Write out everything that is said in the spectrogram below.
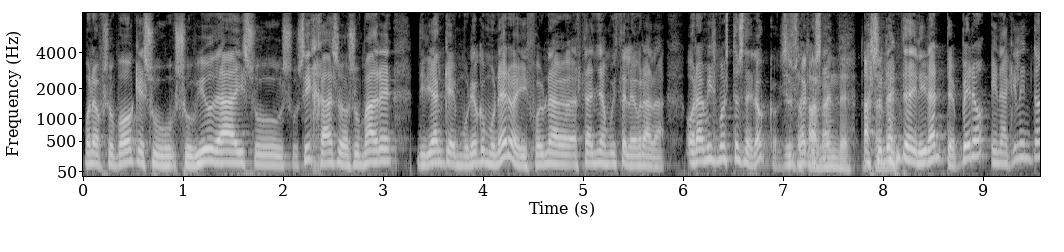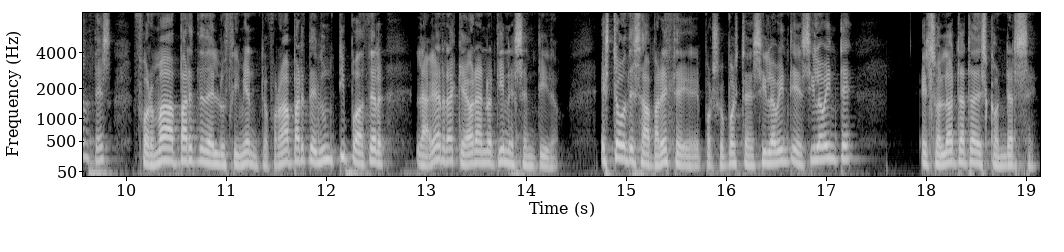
Bueno, supongo que su, su viuda y su- sus hijas o su madre dirían que murió como un héroe y fue una hazaña muy celebrada. Ahora mismo esto es de locos. Sí, es una cosa totalmente, absolutamente delirante. Pero en aquel entonces formaba parte del lucimiento, formaba parte de un tipo de hacer la guerra que ahora no tiene sentido. Esto desaparece, por supuesto, en el siglo XX. Y en el siglo XX el soldado trata de esconderse.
